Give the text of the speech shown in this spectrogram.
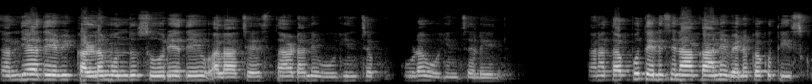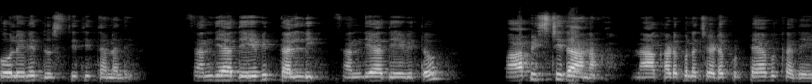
సంధ్యాదేవి కళ్ళ ముందు సూర్యదేవ్ అలా చేస్తాడని ఊహించ కూడా ఊహించలేదు. తన తప్పు తెలిసినా కానీ వెనుకకు తీసుకోలేని దుస్థితి తనది. సంధ్యాదేవి తల్లి సంధ్యాదేవితో పాపిష్టిదాన నా కడుపున చెడ పుట్టావు కదే.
